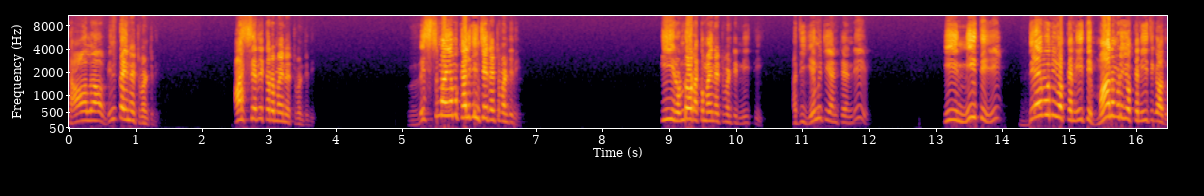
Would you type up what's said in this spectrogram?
చాలా వింతైనటువంటిది ఆశ్చర్యకరమైనటువంటిది. విస్మయం కలిగించేటటువంటిది. ఈ రెండో రకమైనటువంటి నీతి అది ఏమిటి అంటే అండి ఈ నీతి దేవుని యొక్క నీతి మానవుడి యొక్క నీతి కాదు.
